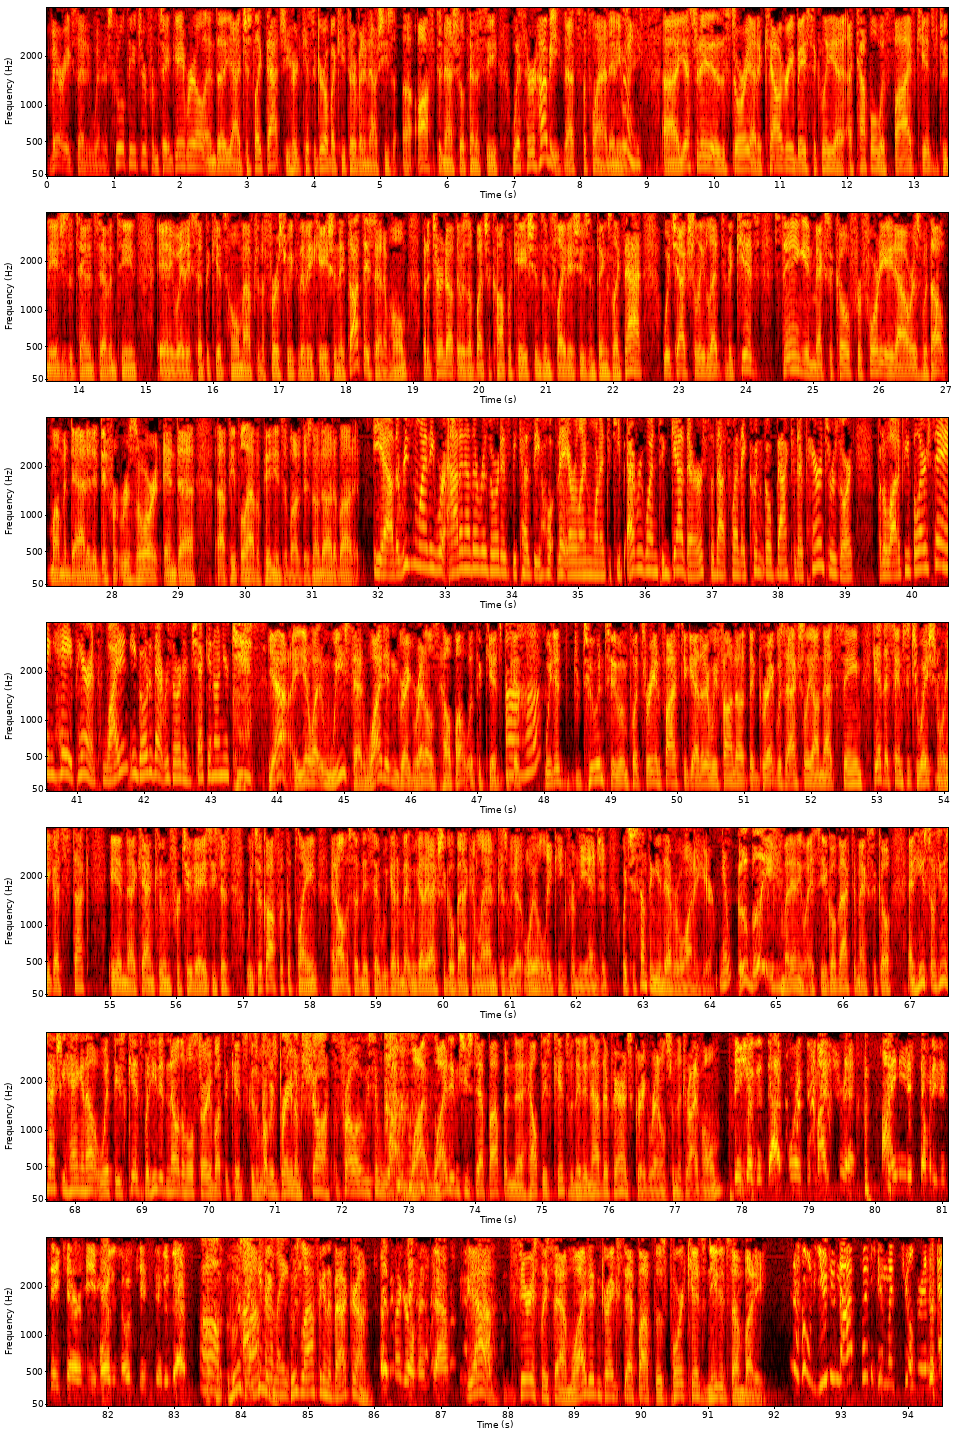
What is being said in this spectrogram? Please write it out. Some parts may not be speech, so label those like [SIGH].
Very excited winner. School teacher from St. Gabriel. And uh, yeah, just like that, she heard Kiss a Girl by Keith Urban, and now she's uh, off to Nashville, Tennessee with her hubby. That's the plan anyway. Nice. Uh, yesterday, the story out of Calgary, basically a, a couple with five kids between the ages of 10 and 17. Anyway, they sent the kids home after the first week of the vacation. They thought they sent them home, but it turned out there was a bunch of complications and flight issues and things like that, which actually led to the kids staying in Mexico for 48 hours without mom and dad at a different resort. And uh, uh, people have opinions about it. There's no doubt about it. Yeah, the reason why they were at another resort is because the ho- the airline wanted to keep everyone together, so that's why they couldn't go back to their parents' resort. But a lot of people are saying, "Hey, parents, why didn't you go to that resort and check in on your kids?" Yeah, you know what? We said, why didn't Greg Reynolds help out with the kids? Because Uh-huh. we did two and two and put three and five together, and we found out that Greg was actually on that same. He had that same situation where he got stuck in uh, Cancun for two days. He says we took off with the plane, and all of a sudden they said we got to we got to actually go back and land because we got oil leaking from the engine, which is something you never want to hear. Nope. Oh boy. But anyway, so you go back to Mexico, and he so he was actually hanging out with these kids, but he didn't know the whole story about the kids because we're Probably bringing them shots. Probably we said why why why didn't you step up and uh, help these kids when they didn't have their parents? Greg Reynolds from the drive home. because at that point in my trip, I needed somebody to take care of me more than those kids did of them. Oh, Who's I laughing? can relate. Who's laughing in the background? That's my girlfriend, Sam. Yeah, seriously, Sam. Why didn't Greg step up? Those poor kids needed somebody. No, you do not put him with children ever. [LAUGHS]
